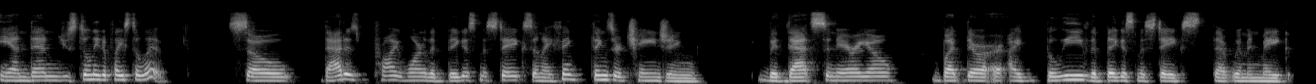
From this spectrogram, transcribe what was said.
And then you still need a place to live. So that is probably one of the biggest mistakes. And I think things are changing with that scenario. But there are, I believe, the biggest mistakes that women make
